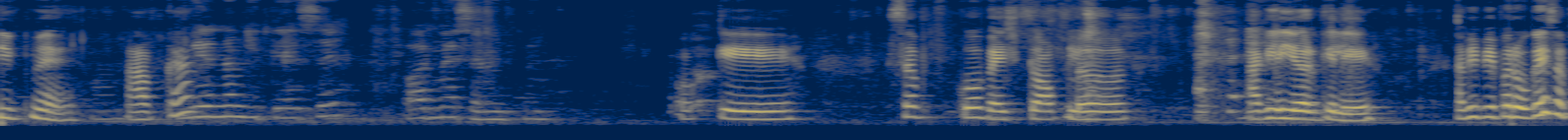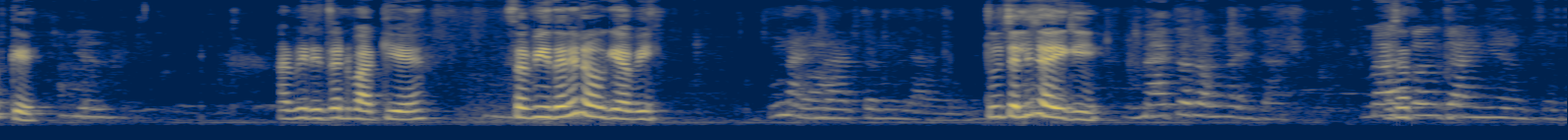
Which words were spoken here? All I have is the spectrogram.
फिफ्थ में? आपका? मेरा नाम हितेश है और मैं सेवन्थ में ओके। सबको बेस्ट ऑफ़ लक अगले ईयर के लिए। अभी पेपर हो गए सबके? अभी रिज़ल्ट बाकी है। सभी इधर ही रहोगे अभी? नहीं मैं तो नहीं जाऊँगी। तू चली जाएगी? मैं तो रहूँगा इधर। मैं अच्छा। कल जाएँगे हम सब।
